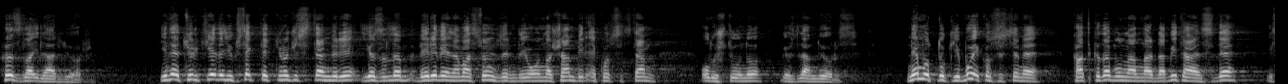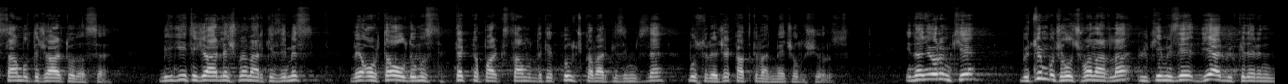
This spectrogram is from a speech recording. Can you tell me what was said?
hızla ilerliyor. Yine Türkiye'de yüksek teknoloji sistemleri, yazılım, veri ve inovasyon üzerinde yoğunlaşan bir ekosistem oluştuğunu gözlemliyoruz. Ne mutlu ki bu ekosisteme katkıda bulunanlardan bir tanesi de İstanbul Ticaret Odası. Bilgi Ticaretleşme Merkezimiz ve ortağı olduğumuz Teknopark İstanbul'daki Kuluçka Merkezimizde bu sürece katkı vermeye çalışıyoruz. İnanıyorum ki bütün bu çalışmalarla ülkemizi diğer ülkelerin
